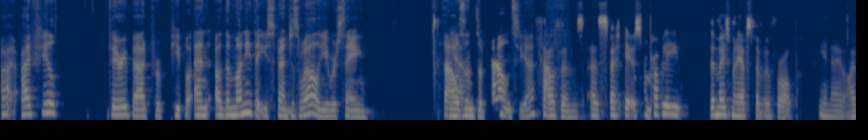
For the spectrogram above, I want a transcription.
I, I feel very bad for people and uh, the money that you spent as well. You were saying thousands yeah. of pounds, yeah, thousands. Especially, it was hmm. probably the most money I've spent with Rob. You know, I,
